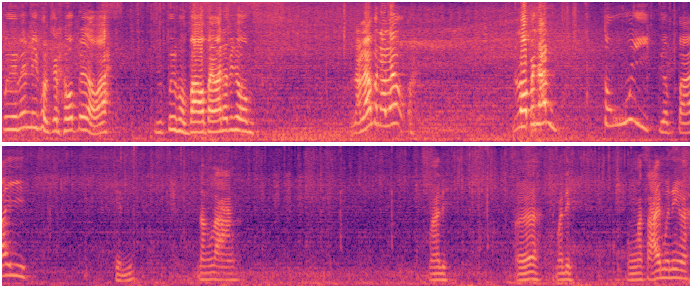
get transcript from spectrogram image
ปืนไม่มีผลกระทบเลยเหรอวะหรือปืนผมเบาไปวะท่านผู้ชมนั่นแล้วมันนั่นแล้วหลบไปทันตุ้ยเกือบไป เห็นลางๆ มาดิ เออ มาดิลงมาซ้ายมือนี่มา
